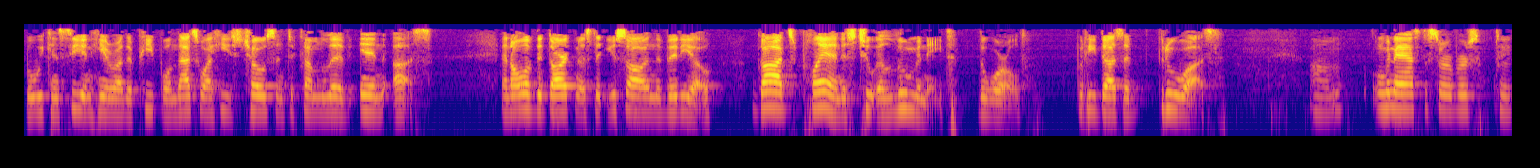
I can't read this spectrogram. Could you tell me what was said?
but we can see and hear other people, and that's why he's chosen to come live in us. And all of the darkness that you saw in the video, God's plan is to illuminate the world, but he does it through us. Um, I'm going to ask the servers to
